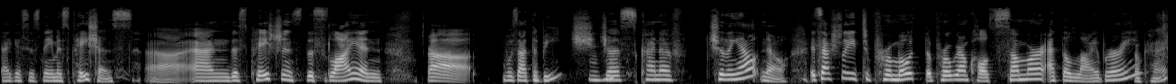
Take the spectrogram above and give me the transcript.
I guess his name is Patience, uh, and this Patience, this lion, uh, was at the beach, just kind of chilling out. No, it's actually to promote the program called Summer at the Library. Okay.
